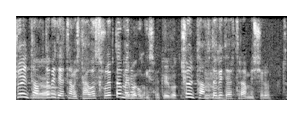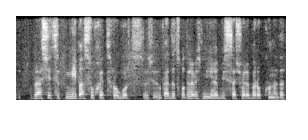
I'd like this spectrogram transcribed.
ჩვენ თანხდებით ერთ რამეში დავასრულებ და მე მოგისმენთ. ჩვენ თანხდებით ერთ რამეში, რომ რაშიც მიპასუხეთ, როგორც გადაწყვეტილების მიღების საშუალება რო გქონოდათ.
